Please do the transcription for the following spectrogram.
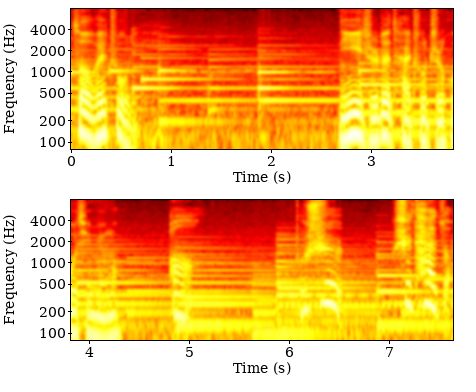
作为助理，你一直对太初直呼其名吗？哦，不是，是太总。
